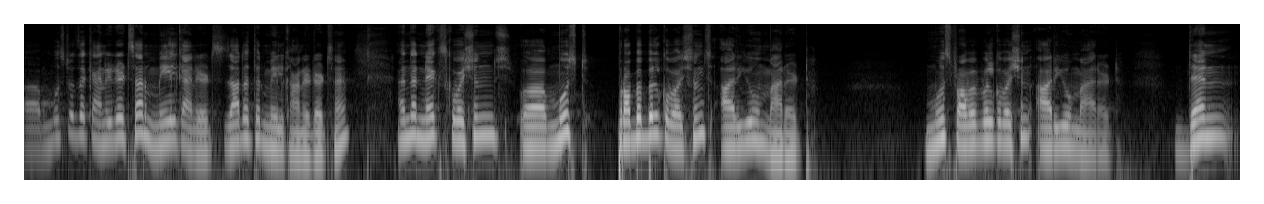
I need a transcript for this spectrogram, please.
uh, most of the candidates are male candidates ज़्यादातर male candidates हैं and the next questions uh, most probable questions are you married most probable question are you married then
